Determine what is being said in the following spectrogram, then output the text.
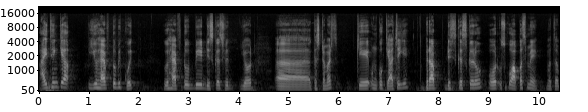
I think you have to be quick you have to be discuss with your customers کہ ان کو کیا چاہیے۔ پھر آپ ڈسکس کرو اور اس کو آپس میں مطلب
